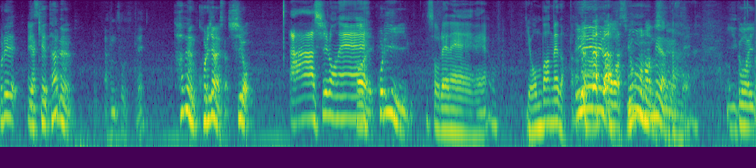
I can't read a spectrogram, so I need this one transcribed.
これいやけ多分。あうんそうですね。多分これじゃないですか？白。あー白はい。ね、これいい。それね4番目だったえかな、ー、あそうなんですね。意外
